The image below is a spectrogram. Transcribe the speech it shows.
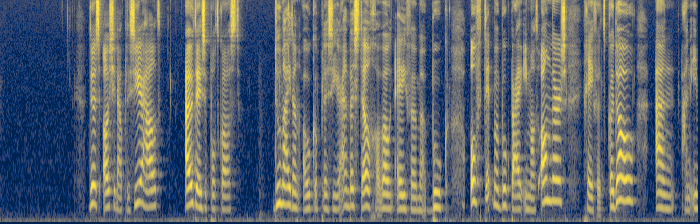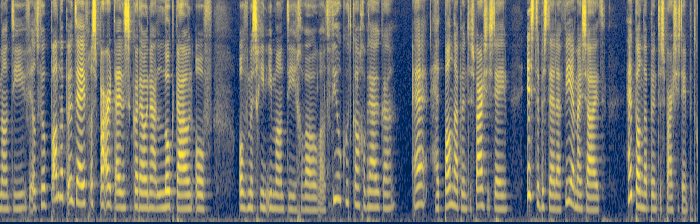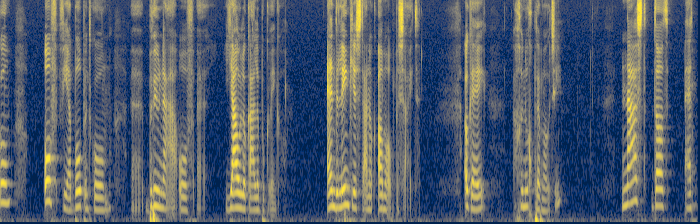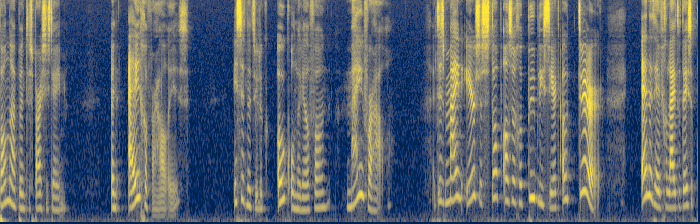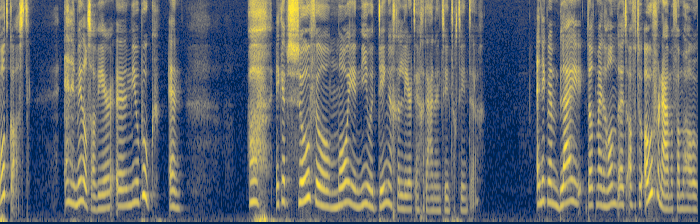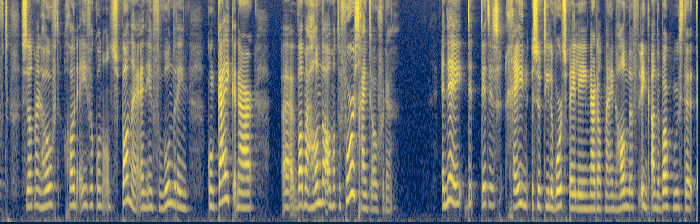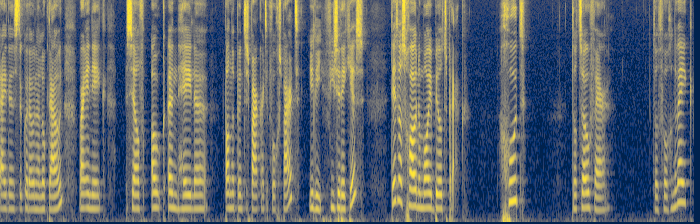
Dus als je nou plezier haalt uit deze podcast, doe mij dan ook een plezier en bestel gewoon even mijn boek. Of tip mijn boek bij iemand anders. Geef het cadeau aan, aan iemand die veel te veel pannenpunten heeft gespaard tijdens de corona-lockdown. Of, of misschien iemand die gewoon wat veel goed kan gebruiken. Het Panda-punten spaarsysteem is te bestellen via mijn site hetpanda.spaarsysteem.com of via bol.com, eh, Bruna of uh, jouw lokale boekenwinkel. En de linkjes staan ook allemaal op mijn site. Oké, genoeg promotie. Naast dat het Panda.spaarsysteem een eigen verhaal is, is het natuurlijk ook onderdeel van mijn verhaal. Het is mijn eerste stap als een gepubliceerd auteur. En het heeft geleid tot deze podcast. En inmiddels alweer een nieuw boek. En oh, ik heb zoveel mooie nieuwe dingen geleerd en gedaan in 2020. En ik ben blij dat mijn handen het af en toe overnamen van mijn hoofd. Zodat mijn hoofd gewoon even kon ontspannen en in verwondering kon kijken naar uh, wat mijn handen allemaal tevoorschijn toverden. En nee, dit, dit is geen subtiele woordspeling nadat mijn handen flink aan de bank moesten tijdens de corona-lockdown. Waarin ik zelf ook een hele pannenpunten spaarkaart heb volgespaard. Jullie viezerikjes. Dit was gewoon een mooie beeldspraak. Goed, tot zover. Tot volgende week.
